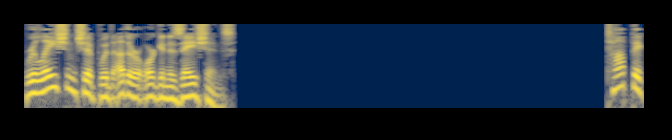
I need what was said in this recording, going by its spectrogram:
Relationship with other organizations Topic.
